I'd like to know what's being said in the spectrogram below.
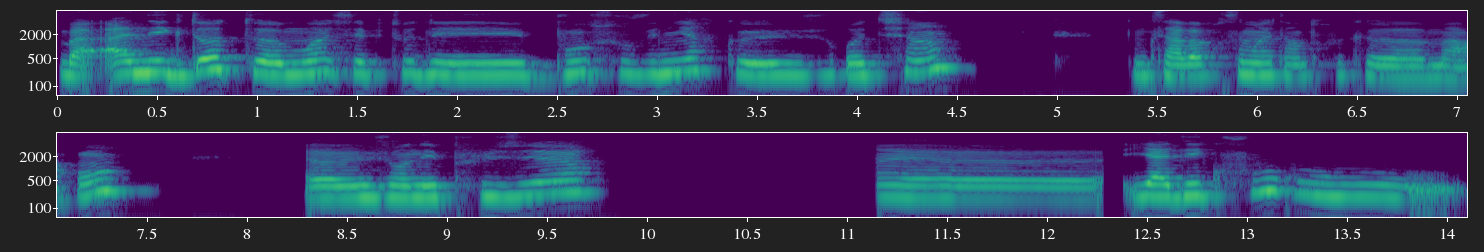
Bah, anecdote, moi, c'est plutôt des bons souvenirs que je retiens. Donc, ça va pas forcément être un truc euh, marrant. Euh, j'en ai plusieurs. Euh, Il y a des cours où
